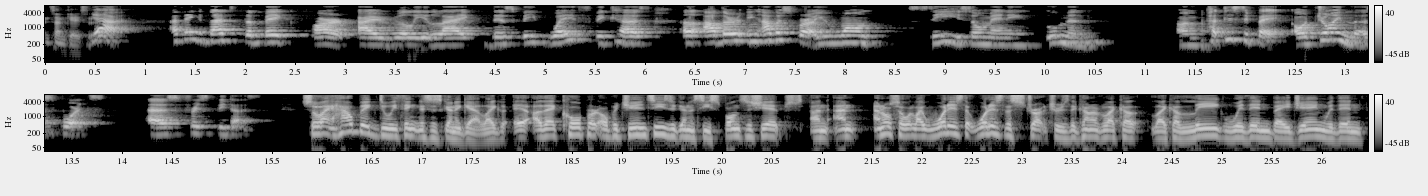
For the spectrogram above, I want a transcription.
in some cases. Yeah, I think that's the big part. I really like this big wave because uh, other in other sport you won't see so many women um, participate or join the sports as frisbee does. So, like, how big do we think this is going to get? Like, eh, are there corporate opportunities? Are going to see sponsorships, and and and also, like, what is the what is the structure? Is there kind of like a like a league within Beijing, within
